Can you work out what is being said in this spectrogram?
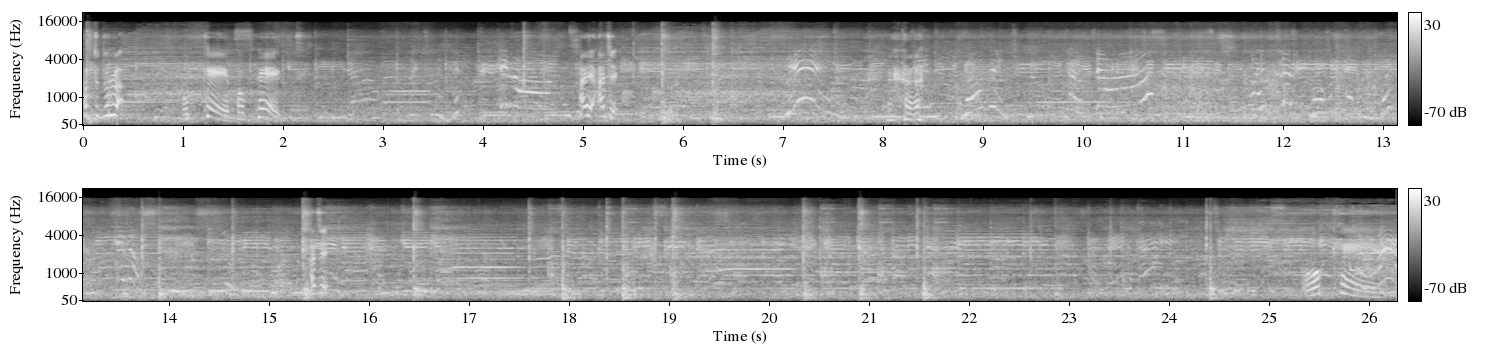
하트 눌러. 오케이, 퍼펙트. 아니 아직. 아직. 오케이.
